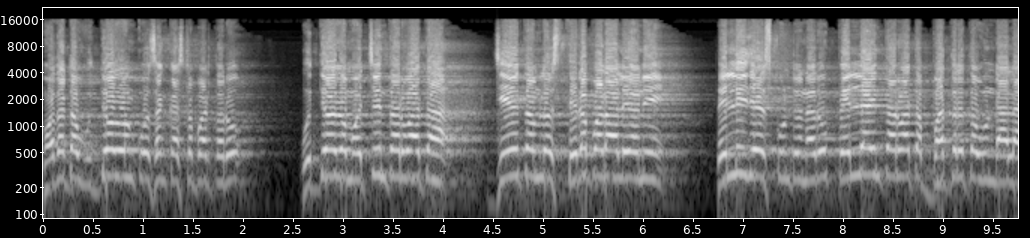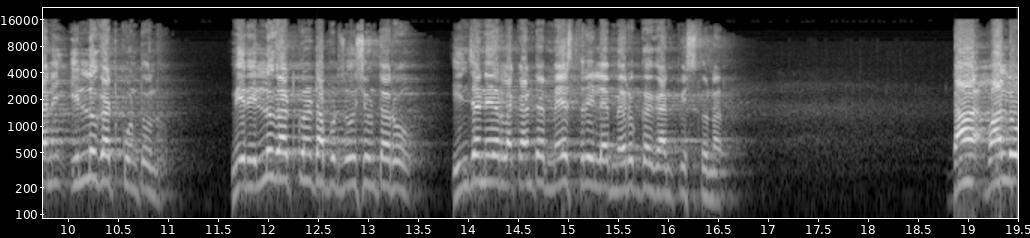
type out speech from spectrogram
మొదట ఉద్యోగం కోసం కష్టపడతారు. ఉద్యోగం వచ్చిన తర్వాత జీవితంలో స్థిరపడాలి అని పెళ్ళి చేసుకుంటున్నారు. పెళ్ళి అయిన తర్వాత భద్రత ఉండాలని ఇల్లు కట్టుకుంటున్నారు. మీరు ఇల్లు కట్టుకునేటప్పుడు చూసి ఉంటారు ఇంజనీర్ల కంటే మేస్త్రీలే మెరుగ్గా కనిపిస్తున్నారు. దా వాళ్ళు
